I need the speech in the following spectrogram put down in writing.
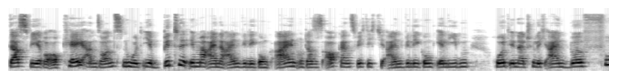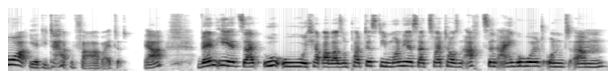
Das wäre okay. Ansonsten holt ihr bitte immer eine Einwilligung ein. Und das ist auch ganz wichtig. Die Einwilligung, ihr Lieben, holt ihr natürlich ein, bevor ihr die Daten verarbeitet. Ja, wenn ihr jetzt sagt, uh, uh, ich habe aber so ein paar Testimonials seit 2018 eingeholt und ähm,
